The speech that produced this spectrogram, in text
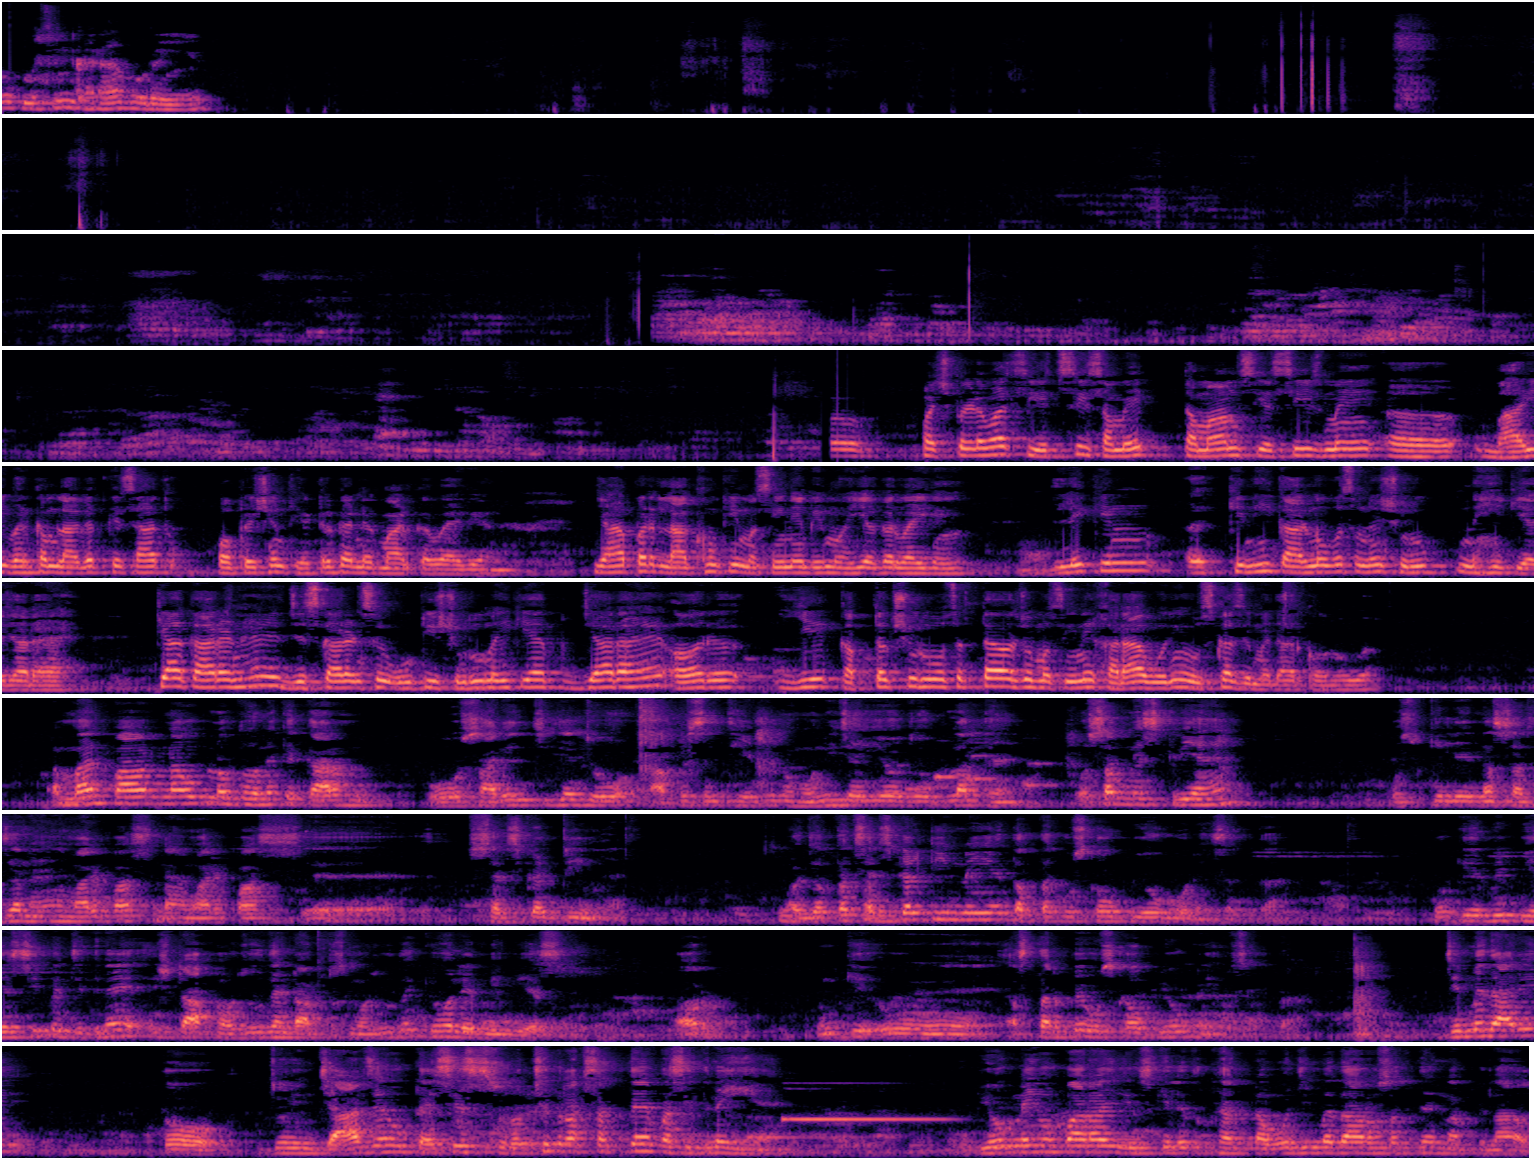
Machine खराब हो रही है। पचपेड़वा सीएचसी समेत तमाम सीएचसी में भारी भरकम लागत के साथ ऑपरेशन थिएटर का निर्माण करवाया गया। जहाँ पर लाखों की मशीनें भी मुहैया करवाई गई, लेकिन किन्हीं कारणों बस उन्हें शुरू नहीं किया जा रहा है। क्या कारण है जिस कारण से ओटी शुरू नहीं किया जा रहा है और ये कब तक शुरू हो सकता है और जो मशीनें खराब हो रही हैं उसका जिम्मेदार कौन होगा? मैन पावर ना उपलब्ध होने के कारण वो सारी चीज़ें जो ऑपरेशन थिएटर में होनी चाहिए और जो उपलब्ध हैं, वो सब निष्क्रिय हैं। उसके लिए न सर्जन है हमारे पास, न हमारे पास सर्जिकल टीम है। और जब तक सर्जिकल टीम नहीं है, तब तक उसका उपयोग हो नहीं सकता। क्योंकि अभी पीएससी पे जितने स्टाफ मौजूद हैं डॉक्टर्स मौजूद हैं, केवल एम बी और उनके स्तर पे उसका उपयोग नहीं हो सकता। ज़िम्मेदारी तो जो इंचार्ज है वो कैसे सुरक्षित रख सकते हैं, बस इतने ही हैं। उपयोग नहीं हो पा रहा है, उसके लिए तो खैर ना वो जिम्मेदार हो सकते हैं, ना फ़िलहाल।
